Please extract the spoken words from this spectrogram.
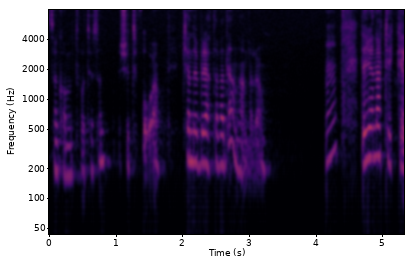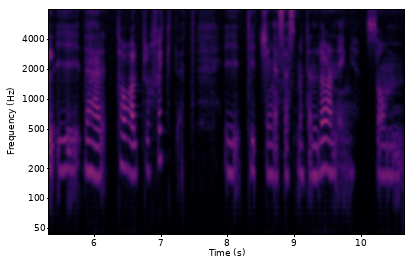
som kom 2022. Kan du berätta vad den handlar om? Mm. Det är en artikel i det här talprojektet i Teaching Assessment and Learning som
